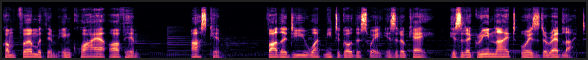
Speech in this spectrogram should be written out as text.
Confirm with Him. Inquire of Him. Ask Him, Father, do you want me to go this way? Is it okay? Is it a green light or is it a red light?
